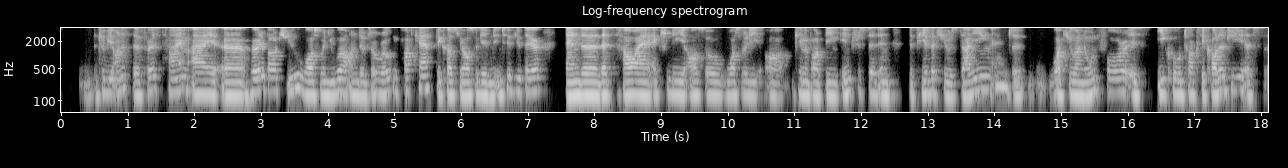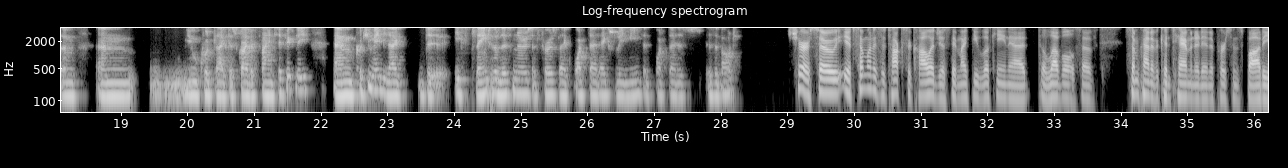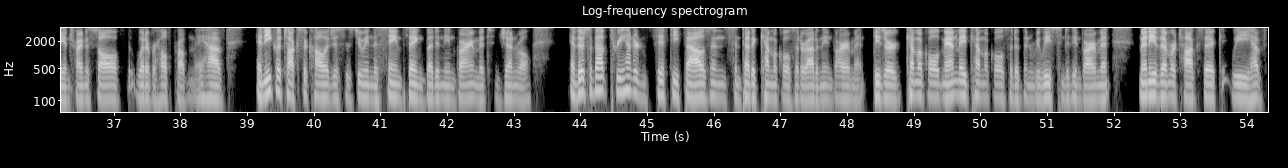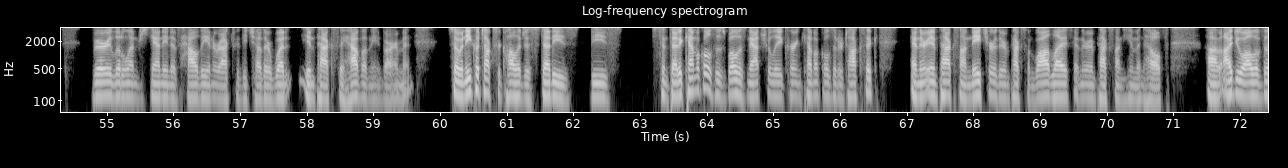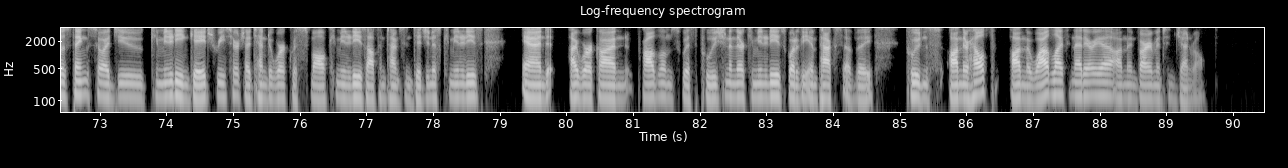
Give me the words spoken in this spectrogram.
to be honest, the first time I uh, heard about you was when you were on the Joe Rogan podcast because you also gave an interview there. And uh, that's how I actually also was really or came about being interested in the field that you're studying. And uh, what you are known for is ecotoxicology, as um, um, you could like describe it scientifically. Um, could you maybe like explain to the listeners at first like what that actually means and what that is is about? Sure. So if someone is a toxicologist, they might be looking at the levels of some kind of a contaminant in a person's body and trying to solve whatever health problem they have. An ecotoxicologist is doing the same thing, but in the environment in general. And there's about 350,000 synthetic chemicals that are out in the environment. These are chemical, man made chemicals that have been released into the environment. Many of them are toxic. We have very little understanding of how they interact with each other, what impacts they have on the environment. So, an ecotoxicologist studies these synthetic chemicals as well as naturally occurring chemicals that are toxic and their impacts on nature, their impacts on wildlife, and their impacts on human health. Uh, I do all of those things. So I do community engaged research. I tend to work with small communities, oftentimes indigenous communities. And I work on problems with pollution in their communities. What are the impacts of the pollutants on their health, on the wildlife in that area, on the environment in general?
